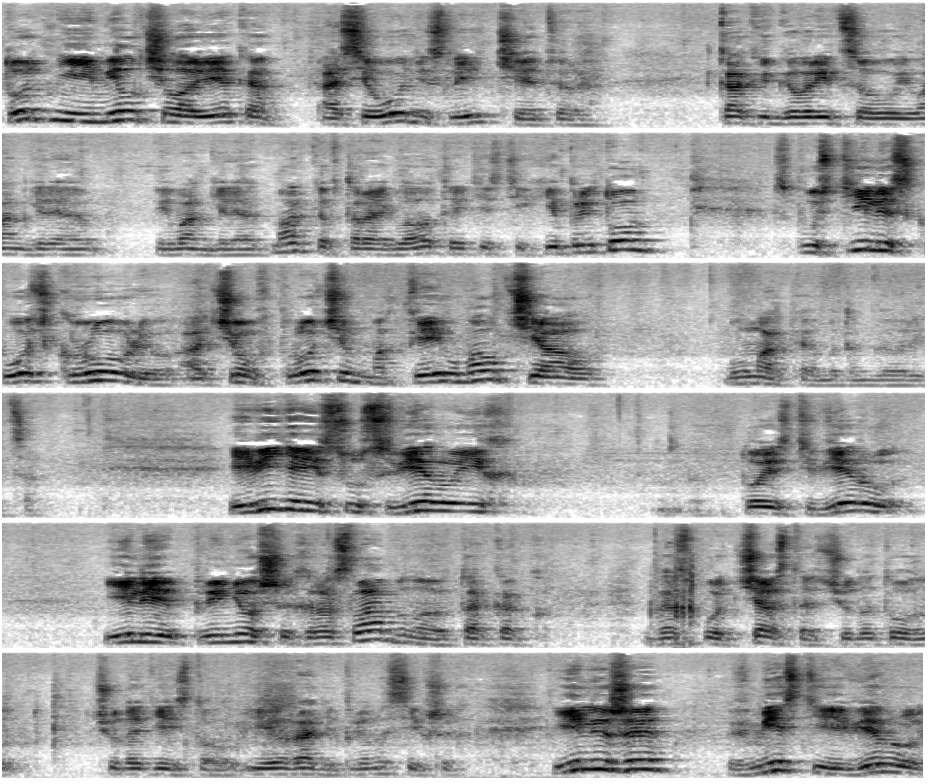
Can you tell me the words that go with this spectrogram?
тот не имел человека, а сего несли четверо. Как и говорится у Евангелия, Евангелия от Марка, 2 глава, 3 стих. И притом спустили сквозь кровлю, о чем, впрочем, Матфей умолчал. У Марка об этом говорится. И видя Иисус веру их, то есть веру или принесших расслабленную, так как Господь часто чудото- чудодействовал и ради приносивших, или же вместе и веру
